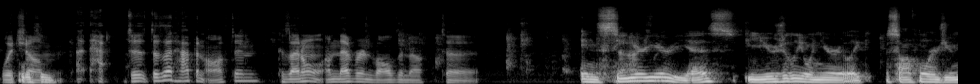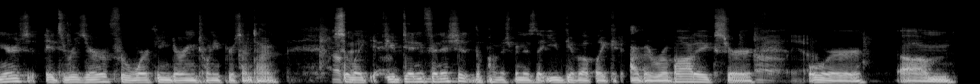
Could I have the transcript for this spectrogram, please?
Which Which um, ha- does does that happen often? Because I don't, I'm never involved enough to. in senior actually- year yes usually when you're like sophomore and juniors it's reserved for working during 20% time so like if you didn't finish it the punishment is that you give up like either robotics or Oh yeah. or um,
